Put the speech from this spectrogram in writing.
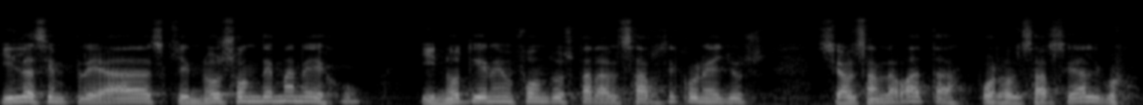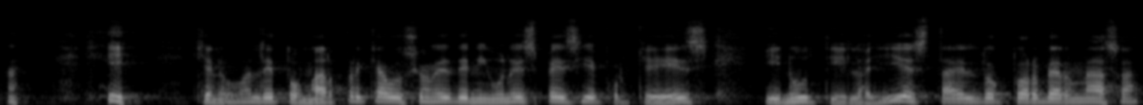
y las empleadas que no son de manejo y no tienen fondos para alzarse con ellos, se alzan la bata por alzarse algo. y que no vale tomar precauciones de ninguna especie porque es inútil. Allí está el doctor Bernaza,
